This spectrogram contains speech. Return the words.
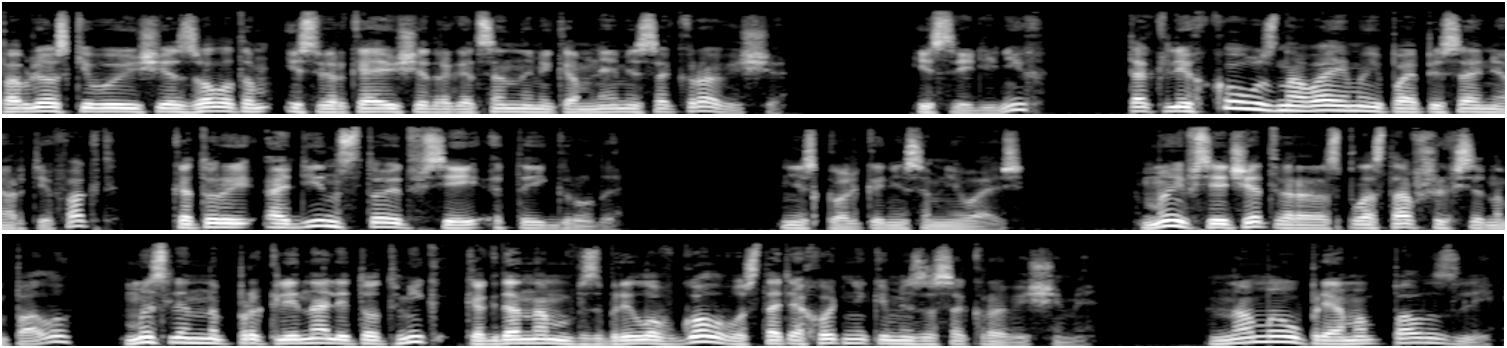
поблескивающие золотом и сверкающие драгоценными камнями сокровища. И среди них так легко узнаваемый по описанию артефакт, который один стоит всей этой груды. Нисколько не сомневаюсь. Мы, все четверо распластавшихся на полу, мысленно проклинали тот миг, когда нам взбрело в голову стать охотниками за сокровищами. Но мы упрямо ползли,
